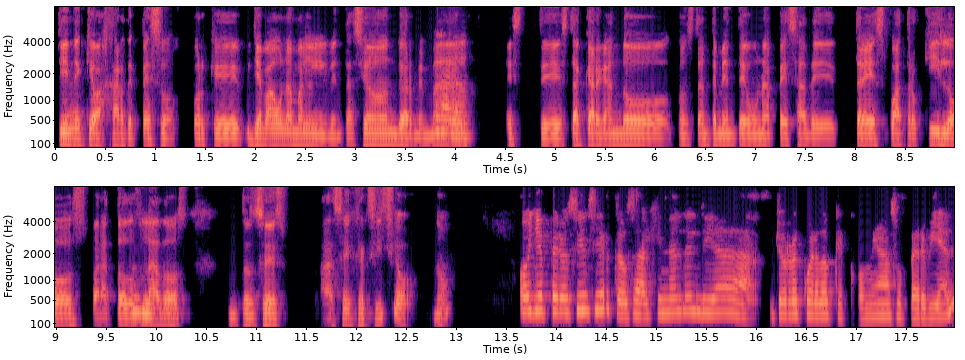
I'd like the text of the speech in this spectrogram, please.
tiene que bajar de peso, porque lleva una mala alimentación, duerme mal, Claro. este, está cargando constantemente una pesa de 3, 4 kilos para todos lados. Entonces, hace ejercicio, ¿no? Oye, pero sí es cierto, o sea, al final del día yo recuerdo que comía súper bien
